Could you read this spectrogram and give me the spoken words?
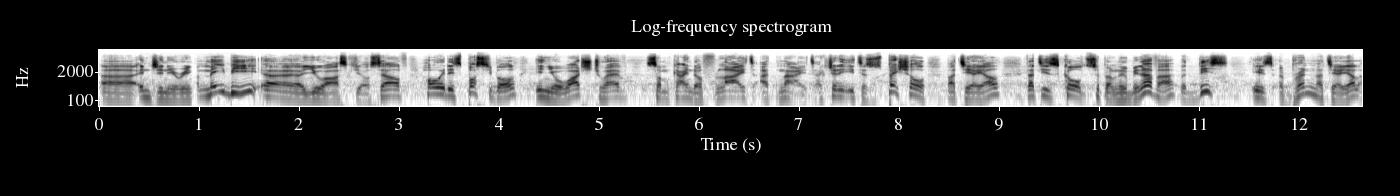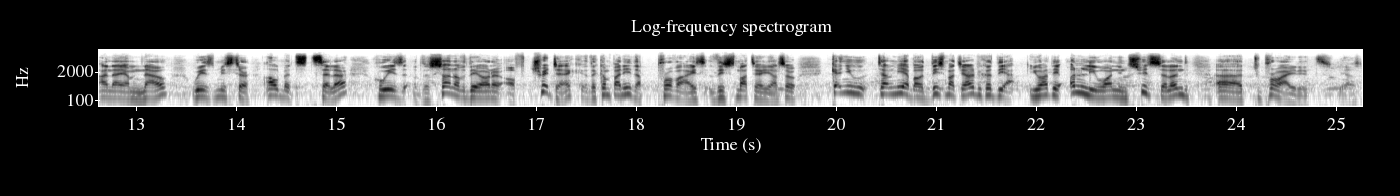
uh, engineering. Maybe uh, you ask yourself how it is possible in your watch to have some kind of light at night. Actually, it's a special material that is called Super-LumiNova, but this is a brand material, and I am now with Mr. Albert Zeller, who is the son of the owner of Tritec, the company that provides this material. So, can you tell me about this material because the, you are the only one in Switzerland uh, to provide it? Yes.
